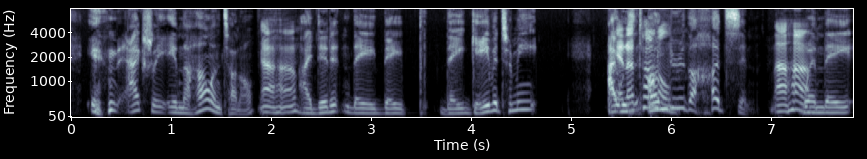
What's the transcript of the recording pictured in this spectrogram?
in actually in the Holland Tunnel. Uh-huh. I did it. and They they they gave it to me. I In a was tunnel. under the Hudson Uh-huh. when they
